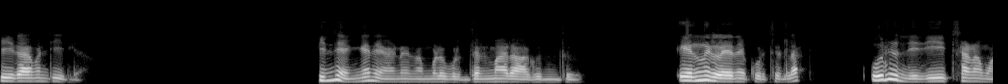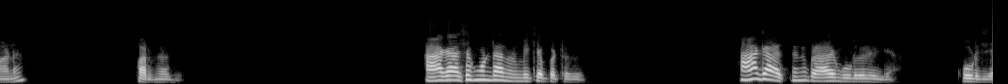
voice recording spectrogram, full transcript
ശ്രീരാമന്റെ ഇല്ല. പിന്നെ എങ്ങനെയാണ് നമ്മൾ വൃദ്ധന്മാരാകുന്നത് എന്നുള്ളതിനെ കുറിച്ചുള്ള ഒരു നിരീക്ഷണമാണ് പറഞ്ഞത്. ആകാശം കൊണ്ടാണ് നിർമ്മിക്കപ്പെട്ടത്. ആകാശത്തിന് പ്രായം കൂടുതലില്ല കൂടില്ല.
